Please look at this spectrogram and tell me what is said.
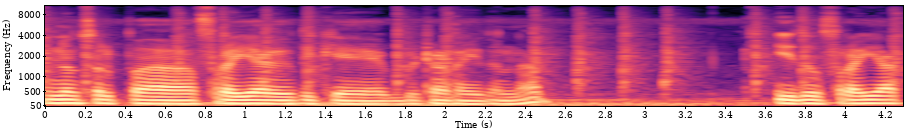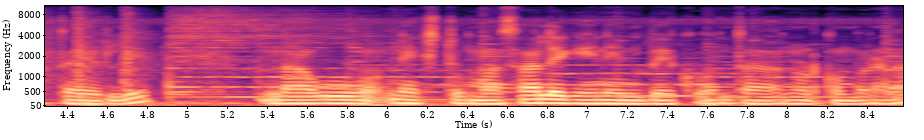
ಇನ್ನೊಂದು ಸ್ವಲ್ಪ ಫ್ರೈ ಆಗೋದಕ್ಕೆ ಬಿಡೋಣ ಇದನ್ನು. ಇದು ಫ್ರೈ ಆಗ್ತಾ ಇರಲಿ. ನಾವು ನೆಕ್ಸ್ಟ್ ಮಸಾಲೆಗೆ ಏನೇನು ಬೇಕು ಅಂತ ನೋಡ್ಕೊಂಬರೋಣ.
